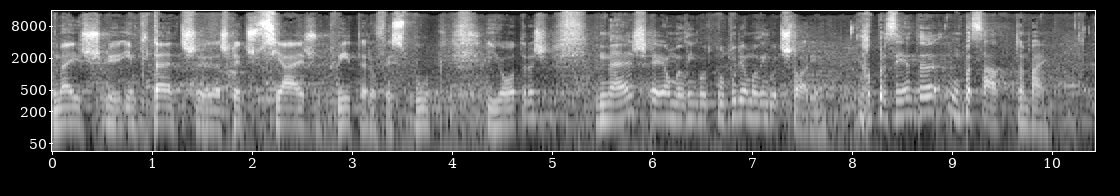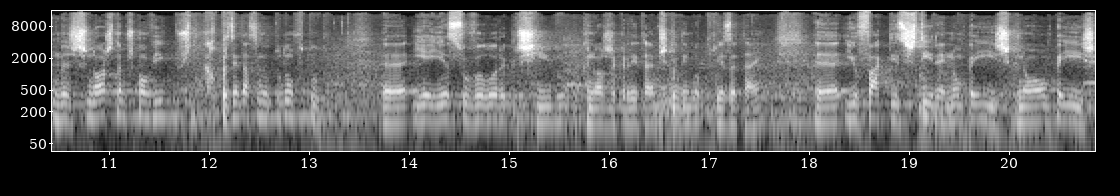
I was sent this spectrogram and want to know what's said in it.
meios eh, importantes, eh, as redes sociais, o Twitter, o Facebook e outras, mas é uma língua de cultura, é uma língua de história. Representa um passado também mas nós estamos convictos de que representa, acima de tudo, um futuro. Uh, e é esse o valor acrescido que nós acreditamos que a língua portuguesa tem. Uh, e o facto de existirem num país que não é um país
